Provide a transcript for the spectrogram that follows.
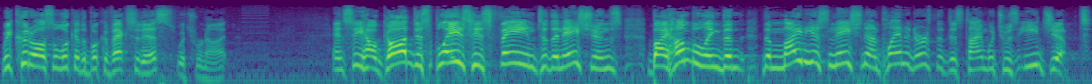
We could also look at the book of Exodus, which we're not and see how God displays his fame to the nations by humbling the, the mightiest nation on planet Earth at this time, which was Egypt.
